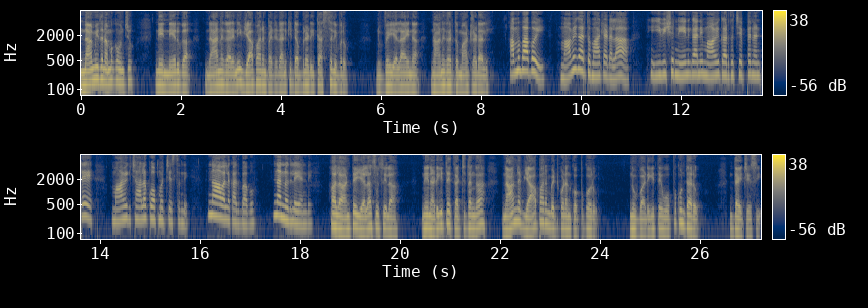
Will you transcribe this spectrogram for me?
నా మీద నమ్మకం ఉంచు. నేను నేరుగా నాన్నగారిని వ్యాపారం పెట్టడానికి డబ్బులు అడిగితే అస్సలు ఇవ్వరు. నువ్వే ఎలా అయినా నాన్నగారితో మాట్లాడాలి. అమ్మ బాబోయ్! మావయ్య గారితో మాట్లాడాలా? ఈ విషయం నేను గాని మావయ్య గారితో చెప్పానంటే మావయ్యకి చాలా కోపం వచ్చేస్తుంది. నా వల్ల కాదు బాబు. నన్ను వదిలేయండి. అలా అంటే ఎలా సుశీల? నేను అడిగితే ఖచ్చితంగా నాన్న వ్యాపారం పెట్టుకోవడానికి ఒప్పుకోరు. నువ్వు అడిగితే ఒప్పుకుంటారు. దయచేసి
